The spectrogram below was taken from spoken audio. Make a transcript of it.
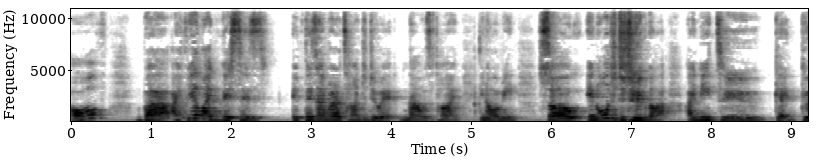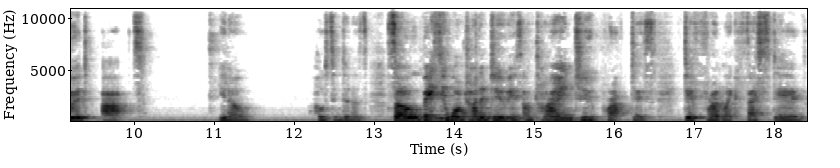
of, but I feel like this is if there's ever a time to do it, now is the time. You know what I mean? So in order to do that, I need to get good at, you know, hosting dinners. So basically what I'm trying to do is I'm trying to practice different like festive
